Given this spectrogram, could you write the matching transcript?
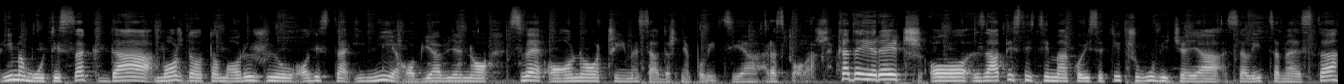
imam utisak da možda o tom oružju odista i nije objavljeno sve ono čime sadašnja policija policija raspolaže. Kada je reč o zapisnicima koji se tiču uviđaja sa lica mesta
